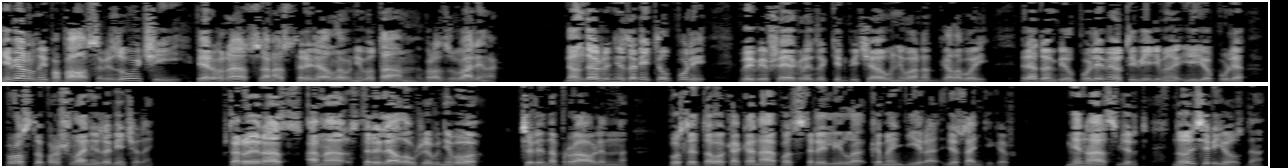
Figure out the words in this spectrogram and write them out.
Неверный попался, везучий. Первый раз она стреляла в него там, в развалинах. Он даже не заметил пули, выбивший огрызок кирпича у него над головой. Рядом бил пулемет, и, видимо, ее пуля просто прошла незамеченной. Второй раз она стреляла уже в него целенаправленно, после того, как она подстрелила командира десантников. Не насмерть, но серьезно.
